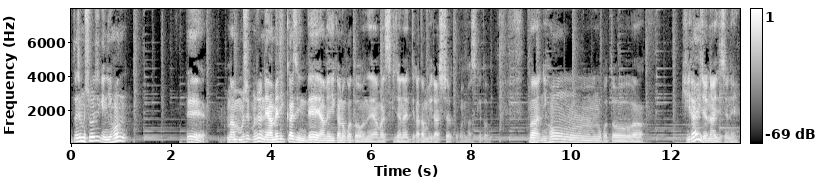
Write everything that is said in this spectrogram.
私も正直日本でまあもちろんねアメリカ人でアメリカのことをねあまり好きじゃないって方もいらっしゃると思いますけどまあ日本のことは嫌いじゃないですよね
